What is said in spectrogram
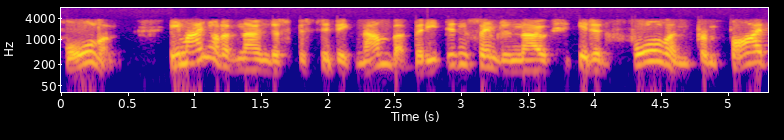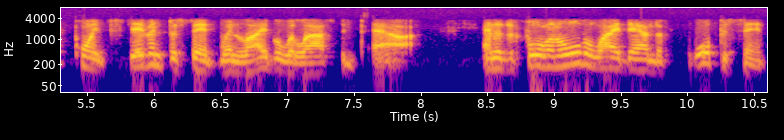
fallen. He may not have known the specific number, but he didn't seem to know it had fallen from 5.7% when Labor were last in power, and it had fallen all the way down to 4%.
